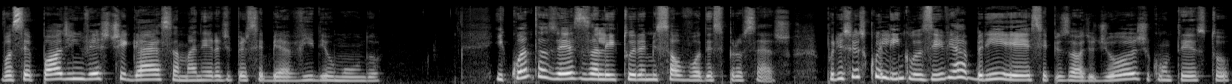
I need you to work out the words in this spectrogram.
Você pode investigar essa maneira de perceber a vida e o mundo. E quantas vezes a leitura me salvou desse processo? Por isso eu escolhi, inclusive, abrir esse episódio de hoje com um texto,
